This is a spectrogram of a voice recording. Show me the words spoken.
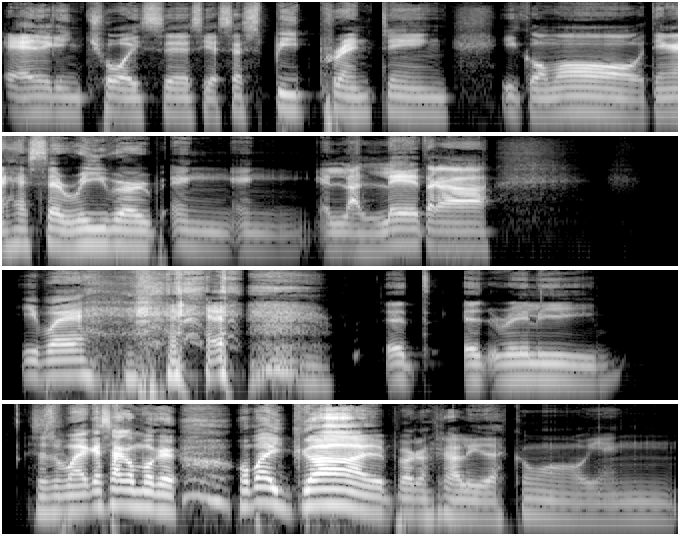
editing choices y ese speed printing y como tienes ese reverb en, en, en las letras. Y pues, it, it really... Se supone que sea como que, oh my god, pero en realidad es como bien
